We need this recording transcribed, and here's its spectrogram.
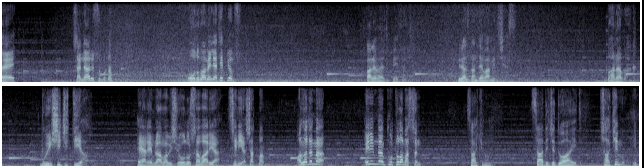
Hey! Sen ne arıyorsun burada? Oğlumu ameliyat etmiyor musun? Ara verdik beyefendi. Birazdan devam edeceğiz. Bana bak. Bu işi ciddiye al. Eğer Emrah'ıma bir şey olursa var ya seni yaşatmam. Anladın mı? Elimden kurtulamazsın. Sakin olun. Sadece dua edin. Sakin mi olayım?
